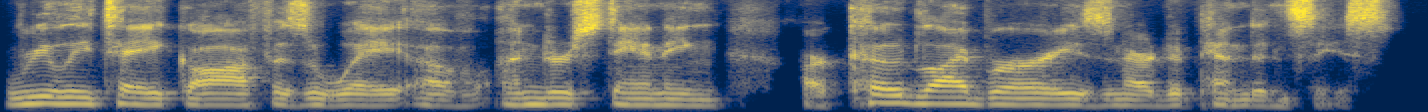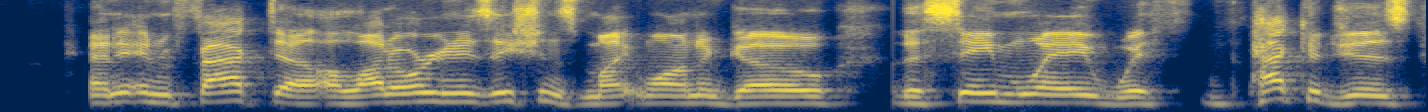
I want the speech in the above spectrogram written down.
really take off as a way of understanding our code libraries and our dependencies and in fact, uh, a lot of organizations might want to go the same way with packages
